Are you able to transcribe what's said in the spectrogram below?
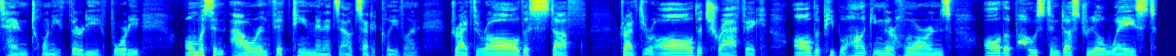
10, 20, 30, 40 almost an hour and 15 minutes outside of Cleveland, drive through all the stuff, drive through all the traffic, all the people honking their horns, all the post industrial waste,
